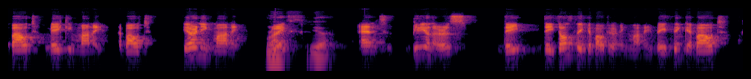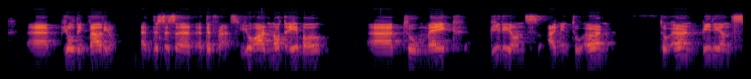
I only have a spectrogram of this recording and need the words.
about making money about earning money right? Yes, yeah, and billionaires they they don't think about earning money. They think about uh, building value. And this is a, a difference. You are not able uh, to make billions i mean to earn to earn billions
